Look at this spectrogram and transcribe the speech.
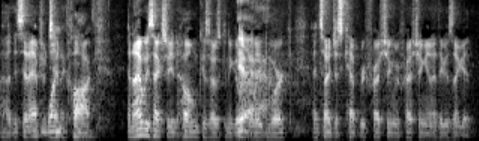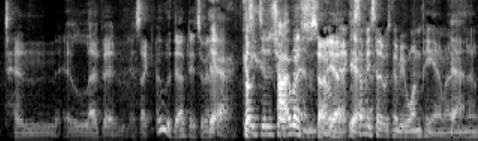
Uh, they said after One ten o'clock, and I was actually at home because I was going to go Yeah. late to work, and so I just kept refreshing, refreshing, and I think it was like at 10, 11. It's like, oh, the update's available. yeah, Oh, because did it show I up was then? so, okay. yeah. 'cause Yeah. Somebody said it was going to be 1 p.m. I didn't know.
